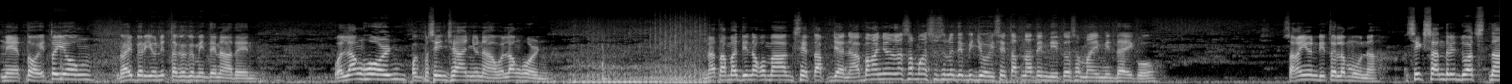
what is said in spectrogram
neto. Ito yung driver unit na gagamitin natin. Walang horn. Pagpasensyahan nyo na, walang horn. Natamad din ako mag-setup dyan. Abangan nyo na lang sa mga susunod na video. I-set up natin dito sa may midhay ko. Sa ngayon, dito lang muna. 600 watts na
